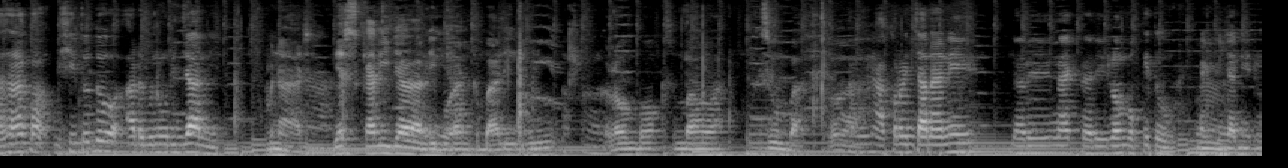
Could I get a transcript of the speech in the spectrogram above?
Nah, salah kok di situ tuh ada Gunung Rinjani. benar biar sekali aja liburan ke Bali dulu ke Lombok Sumbawa ke Sumba Wah. Ini aku rencana nih dari naik dari Lombok itu naik Hmm. Rinjani itu.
